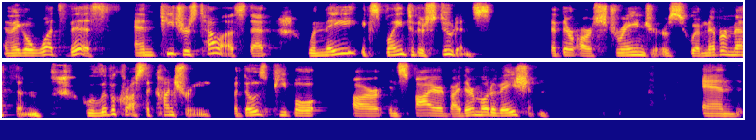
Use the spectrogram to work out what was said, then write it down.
and they go what's this and teachers tell us that when they explain to their students that there are strangers who have never met them who live across the country but those people are inspired by their motivation and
